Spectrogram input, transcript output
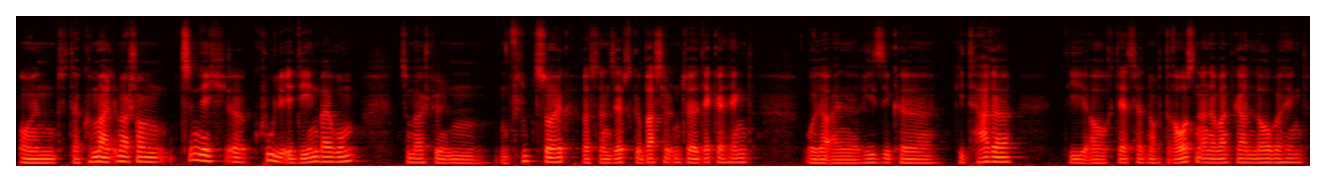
Und da kommen halt immer schon ziemlich äh, coole Ideen bei rum. Zum Beispiel ein, ein Flugzeug, was dann selbst gebastelt unter der Decke hängt. Oder eine riesige Gitarre, die auch derzeit noch draußen an der Wandgartenlaube hängt.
